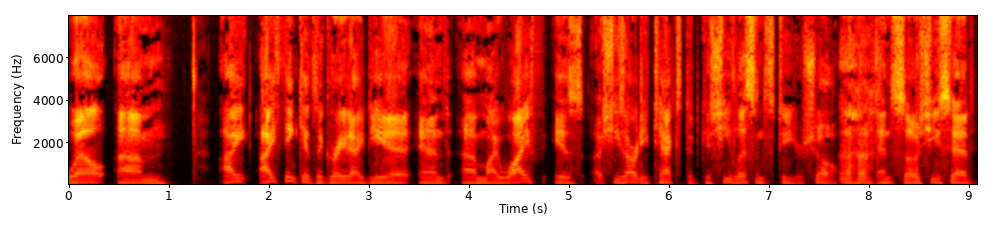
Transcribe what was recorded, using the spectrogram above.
Well, um, I I think it's a great idea, and uh, my wife is uh, she's already texted because she listens to your show, and so she said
